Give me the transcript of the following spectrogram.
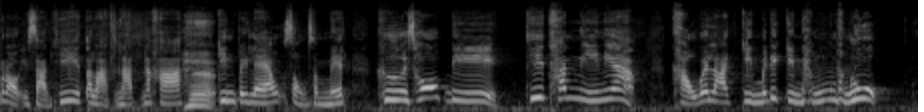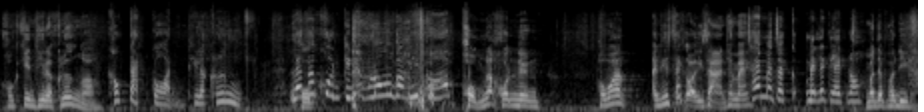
กรอกอีสานที่ตลาดนัดนะคะ ฮะ กินไปแล้วสองสามเม็ดคือโชคดีที่ท่านนี้เนี่ย เขาเวลากินไม่ได้กินทั้งทั้งลูก เขากินทีละครึ่งเหรอ เขากัดก่อนทีละครึ่ง แล้วผมถ้าคนกินทั้งลูกอะพี่ก๊อฟผมละคนหนึ่งเพราะว่าอันนี้ไส้กรอกอีสานใช่ไหมใช่มันจะเม็ดเล็กๆเนาะมันจะพอดีค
